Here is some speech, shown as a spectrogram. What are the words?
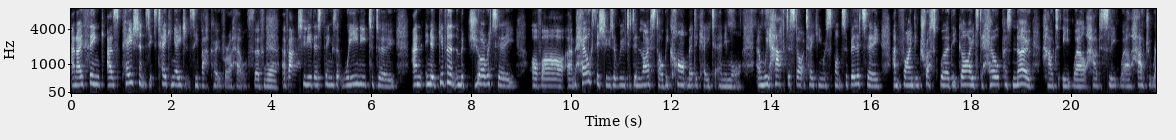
And i think as patients it's taking agency back over our health of, yeah. of actually there's things that we need to do. And you know given that the majority of our um, health issues are rooted in lifestyle we can't medicate it anymore. And we have to start taking responsibility and finding trustworthy guides to help us know how to eat well how to sleep well how to rest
